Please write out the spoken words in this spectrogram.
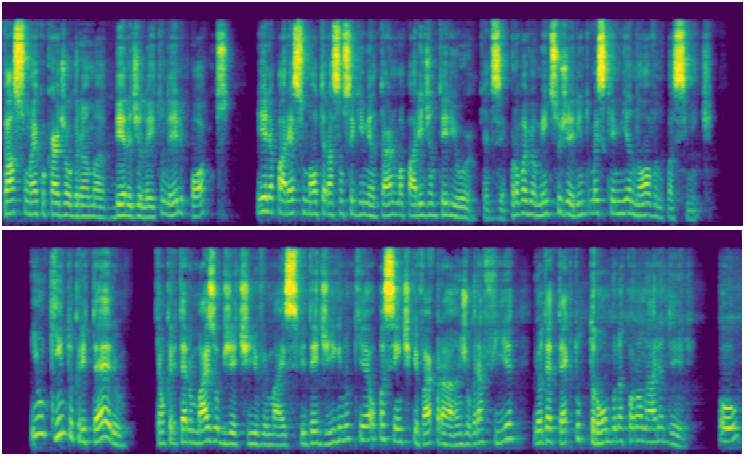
faço um ecocardiograma beira de leito nele, POCUS, e ele aparece uma alteração segmentar numa parede anterior, quer dizer, provavelmente sugerindo uma isquemia nova no paciente. E um quinto critério, que é um critério mais objetivo e mais fidedigno, que é o paciente que vai para a angiografia e eu detecto o trombo na coronária dele, ou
